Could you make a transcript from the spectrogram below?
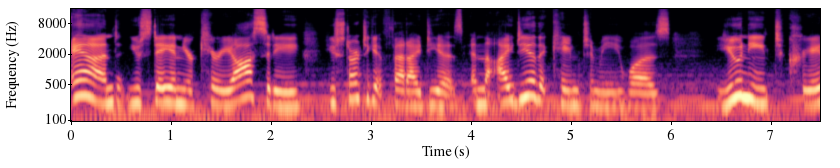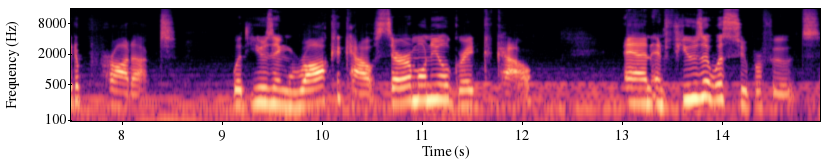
and you stay in your curiosity, you start to get fed ideas. And the idea that came to me was you need to create a product with using raw cacao, ceremonial grade cacao, and infuse it with superfoods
